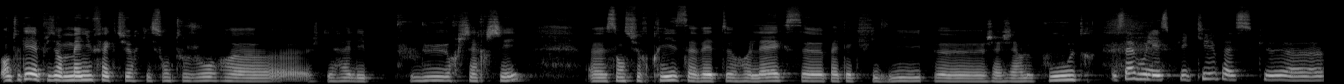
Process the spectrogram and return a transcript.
en tout cas, il y a plusieurs manufactures qui sont toujours, je dirais, les plus recherchées. Euh, sans surprise, ça va être Rolex, euh, Patek Philippe, euh, Jagère Le Coultre. Et ça, vous l'expliquez parce que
